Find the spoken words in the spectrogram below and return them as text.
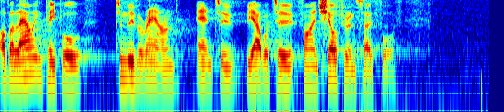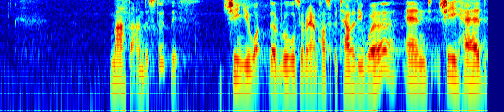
of allowing people to move around and to be able to find shelter and so forth. Martha understood this. She knew what the rules around hospitality were, and she had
